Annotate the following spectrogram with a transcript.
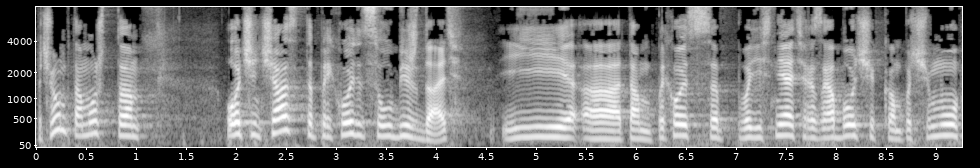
Почему? Потому что очень часто приходится убеждать и э, там приходится пояснять разработчикам, почему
